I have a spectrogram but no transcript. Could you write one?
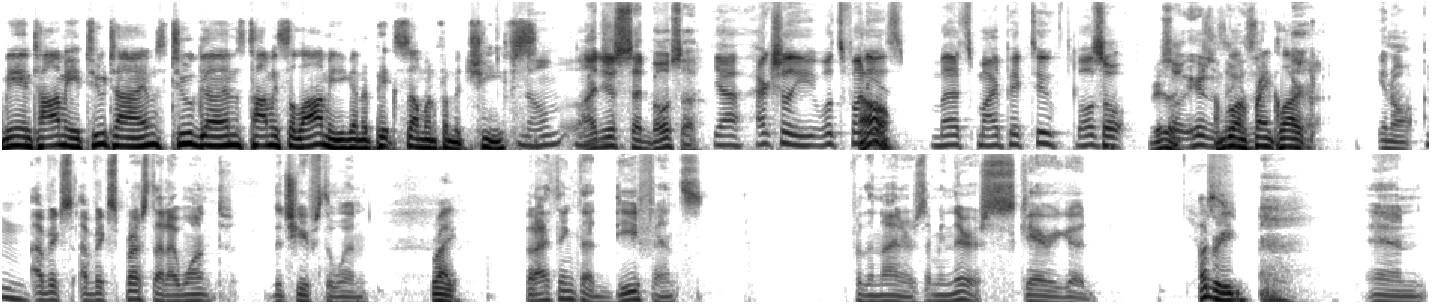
Me and Tommy two times, two guns. Tommy Salami, you're going to pick someone from the Chiefs. No, I uh, just said Bosa. yeah. Actually, what's funny Oh. is that's my pick too. Both So, Really? so here's the I'm thing going is- Frank Clark. You know, hmm. I've ex- I've expressed that I want the Chiefs to win, Right. but I think that defense for the Niners. I mean, they're scary good, Agreed. and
